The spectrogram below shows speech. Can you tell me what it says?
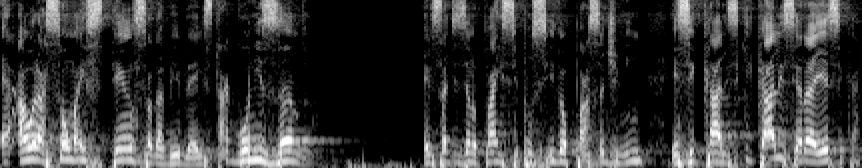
É a oração mais tensa da Bíblia. Ele está agonizando. Ele está dizendo, Pai, se possível, passa de mim esse cálice. Que cálice era esse, cara?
